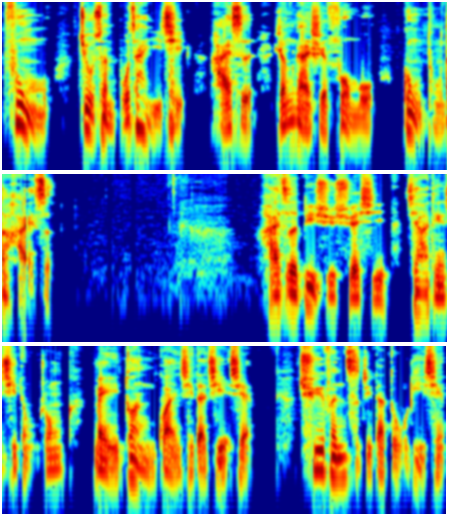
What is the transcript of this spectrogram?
父母就算不在一起，孩子仍然是父母共同的孩子。孩子必须学习家庭系统中每段关系的界限，区分自己的独立性，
